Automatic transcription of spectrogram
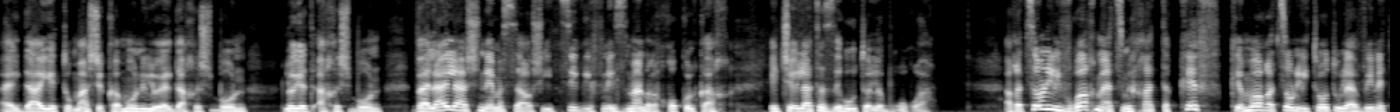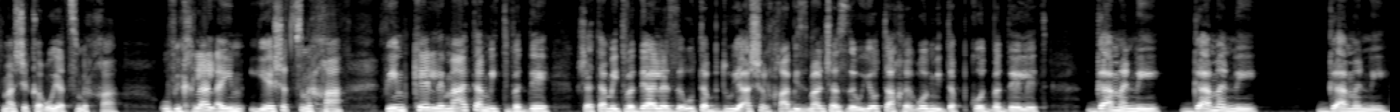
הילדה היתומה שכמוני לא ילדה חשבון, לא ידעה חשבון, והלילה ה-12 שהציג לפני זמן רחוק כל כך את שאלת הזהות הלא ברורה. הרצון לברוח מעצמך תקף כמו הרצון לטעות ולהבין את מה שקרוי עצמך. ובכלל, האם יש עצמך? ואם כן, למה אתה מתוודה כשאתה מתוודה על הזהות הבדויה שלך בזמן שהזהויות האחרות מתדפקות בדלת? גם אני, גם אני, גם אני.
